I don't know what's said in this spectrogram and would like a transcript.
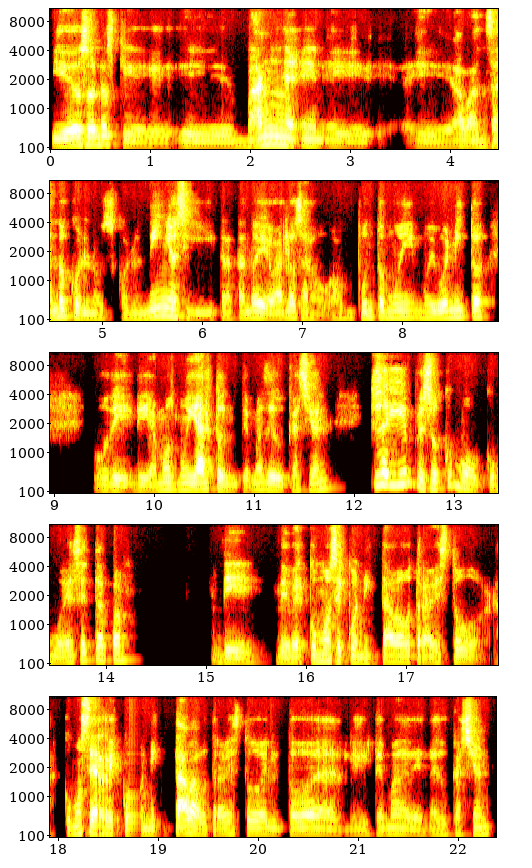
y ellos son los que eh, van eh, avanzando con los, con los niños y, tratando de llevarlos a, a, un punto muy, muy bonito o de, digamos, muy alto en temas de educación. Entonces ahí empezó como, como esa etapa de, ver cómo se conectaba otra vez todo, ¿verdad? Cómo se reconectaba otra vez todo el, todo el, tema de la educación.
